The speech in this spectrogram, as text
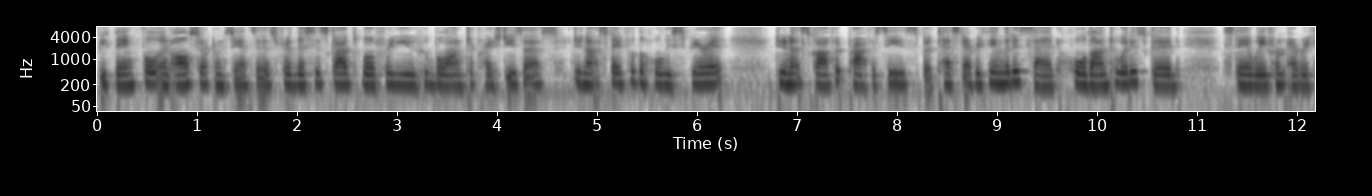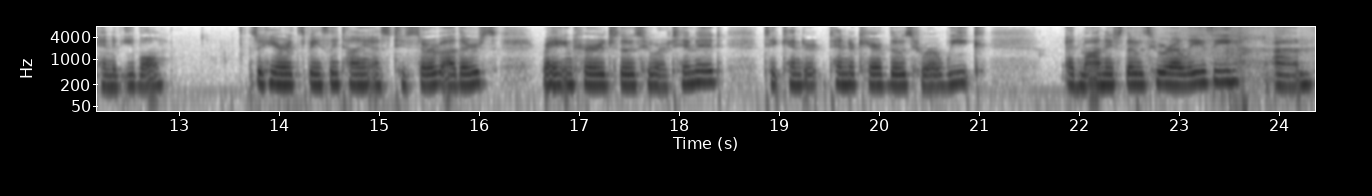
Be thankful in all circumstances, for this is God's will for you who belong to Christ Jesus. Do not stifle the Holy Spirit. Do not scoff at prophecies, but test everything that is said. Hold on to what is good. Stay away from every kind of evil. So, here it's basically telling us to serve others, right? Encourage those who are timid, take tender, tender care of those who are weak, admonish those who are lazy, um,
